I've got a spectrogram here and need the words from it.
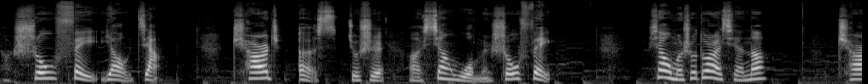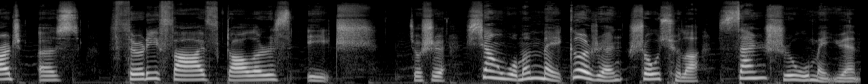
啊，收费要价。charge us 就是啊向我们收费，向我们收多少钱呢？charge us。Thirty-five dollars each，就是向我们每个人收取了三十五美元。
